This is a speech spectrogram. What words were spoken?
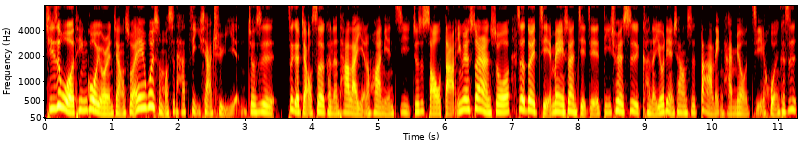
其实我听过有人讲说，诶，为什么是他自己下去演？就是这个角色可能他来演的话，年纪就是稍大。因为虽然说这对姐妹算姐姐，的确是可能有点像是大龄还没有结婚，可是。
